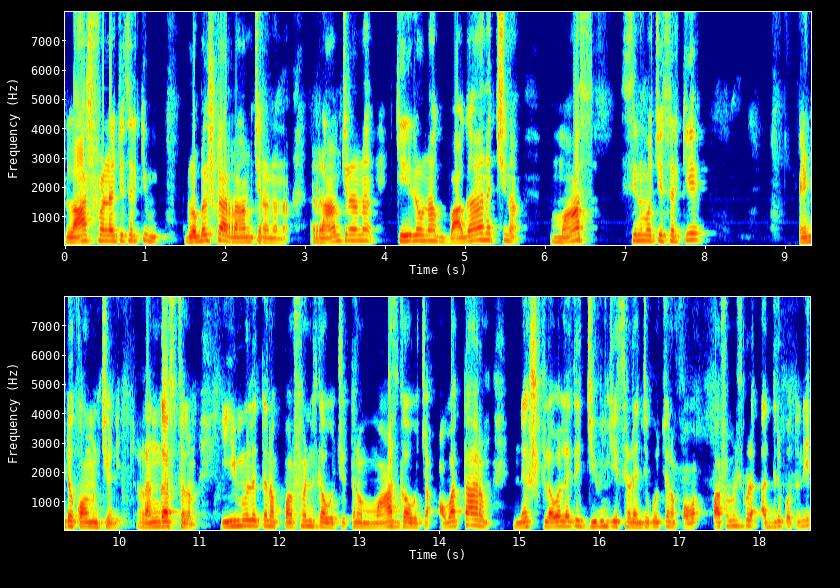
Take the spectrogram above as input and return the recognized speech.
లాస్ట్ ఫైనల్ వచ్చేసరికి గ్లోబల్ స్టార్ రామ్ చరణ్ అన్న. రామ్ చరణ్ అన్న కెరీర్లో నాకు బాగా నచ్చిన మాస్ సినిమా వచ్చేసరికి ఏంటో కామెంట్ చేయండి. రంగస్థలం. ఈ మూల తన పర్ఫార్మెన్స్ కావచ్చు తన మాస్ కావచ్చు అవతారం నెక్స్ట్ లెవెల్ అయితే జీవించేస్తాడని చెప్పి తన పర్ఫార్మెన్స్ కూడా అదిరిపోతుంది.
